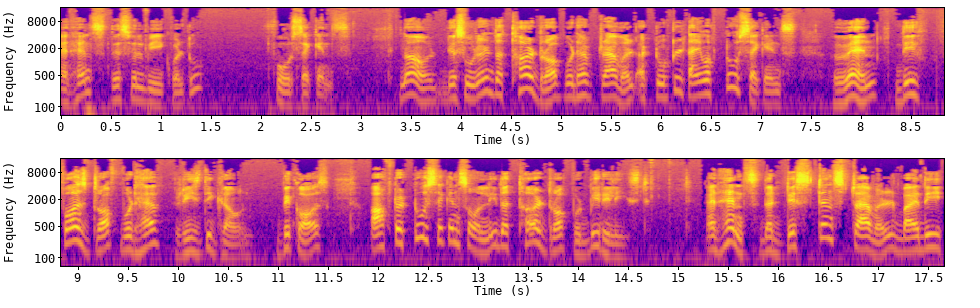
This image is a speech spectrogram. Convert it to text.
and hence this will be equal to 4 seconds. Now dear student the third drop would have traveled a total time of 2 seconds when the first drop would have reached the ground. Because after 2 seconds only the third drop would be released. And hence the distance traveled by the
